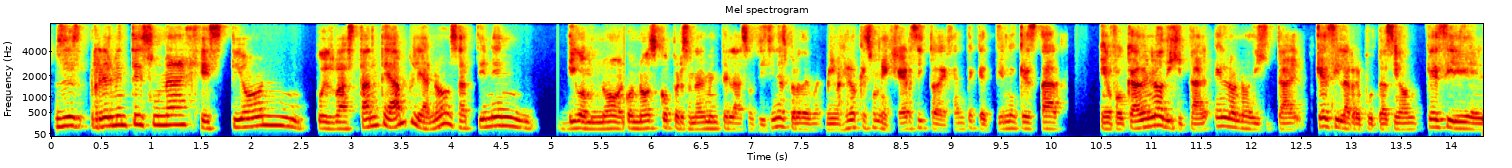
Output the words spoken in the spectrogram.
Entonces, realmente es una gestión pues bastante amplia, ¿no? O sea, tienen, digo, no conozco personalmente las oficinas, pero me imagino que es un ejército de gente que tiene que estar enfocado en lo digital, en lo no digital, que si la reputación, que si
